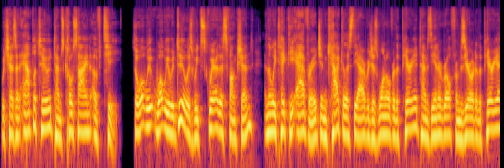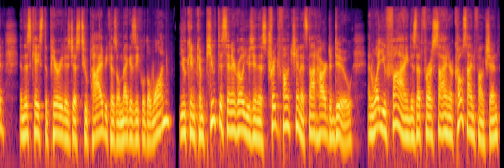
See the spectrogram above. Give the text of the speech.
which has an amplitude times cosine of t. So what we what we would do is we'd square this function, and then we take the average, and calculus, the average is 1 over the period times the integral from 0 to the period. In this case, the period is just 2 pi because omega is equal to 1. You can compute this integral using this trig function. It's not hard to do. And what you find is that for a sine or cosine function,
